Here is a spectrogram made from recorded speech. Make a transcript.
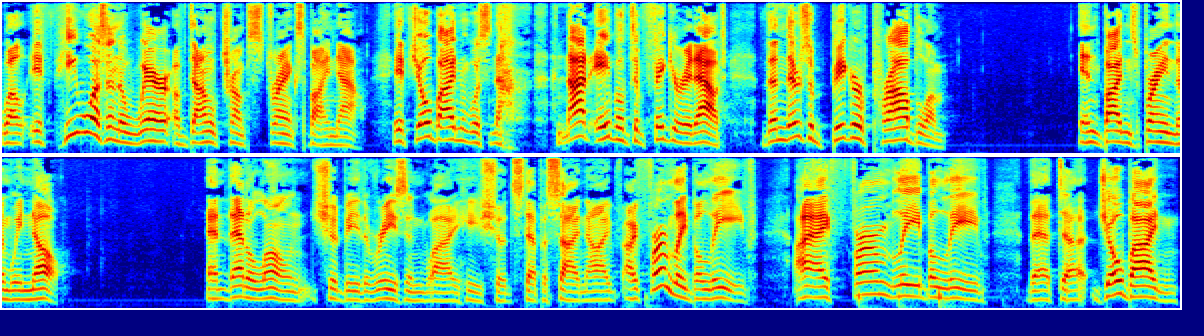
Well, if he wasn't aware of Donald Trump's strengths by now, if Joe Biden was not, not able to figure it out, then there's a bigger problem in Biden's brain than we know. And that alone should be the reason why he should step aside. Now, I, I firmly believe, I firmly believe that uh, Joe Biden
